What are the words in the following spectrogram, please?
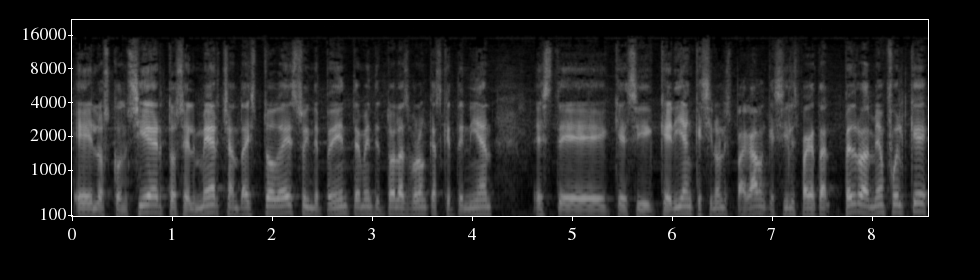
eh, los conciertos, el merchandise, todo eso, independientemente de todas las broncas que tenían, este, que si querían, que si no les pagaban, que si les pagaban tal. Pedro Damián fue el que,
